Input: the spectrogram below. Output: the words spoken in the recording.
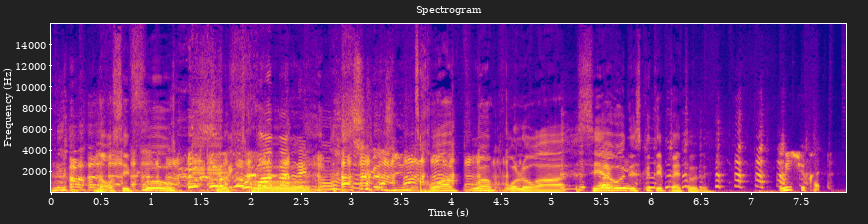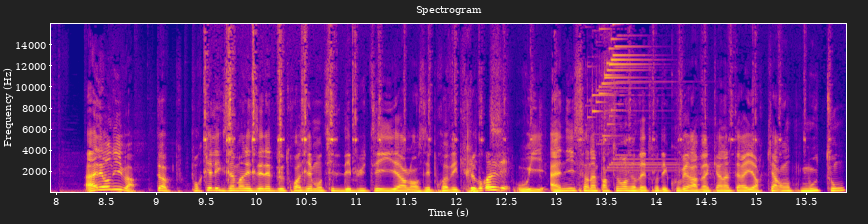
Non, c'est faux. C'est Trois bonnes faux. 3 points pour Laura. C'est à Ok. Aude. Est-ce que t'es prête, Aude? Oui, je suis prête. Allez, on y va. Top. Pour quel examen les élèves de 3 ont-ils débuté hier leurs épreuves écrites? Le brevet. Oui, à Nice, un appartement vient d'être découvert avec à l'intérieur 40 moutons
